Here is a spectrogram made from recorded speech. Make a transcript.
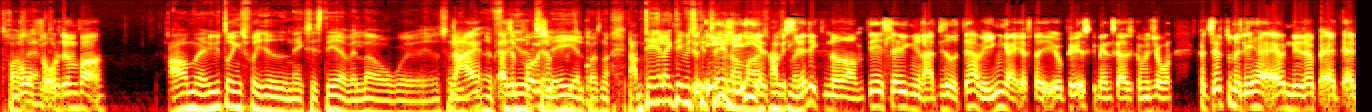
Trods Hvor alt. får du dem fra? Om ytringsfriheden eksisterer vel, og øh, så Nej, frihed altså, prøv, til lægehjælp og sådan noget. Nej, men det er heller ikke det, vi skal tale om. Lægehjælp har vi slet ikke noget om. Det er slet ikke en rettighed. Det har vi ikke engang efter europæiske menneskerettighedskonvention. Konceptet med det her er jo netop, at, at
